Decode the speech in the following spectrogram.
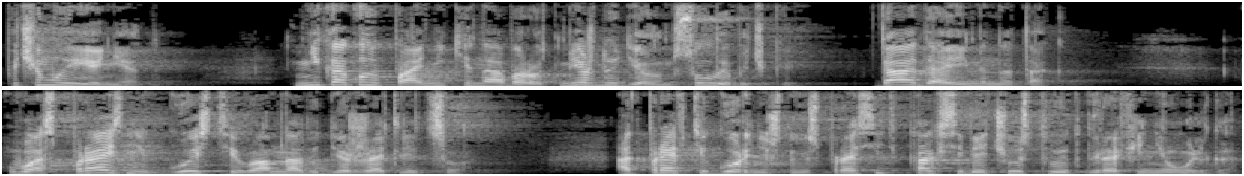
Почему ее нет? Никакой паники, наоборот, между делом, с улыбочкой. Да-да, именно так. У вас праздник, гости, вам надо держать лицо. Отправьте горничную спросить, как себя чувствует графиня Ольга.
